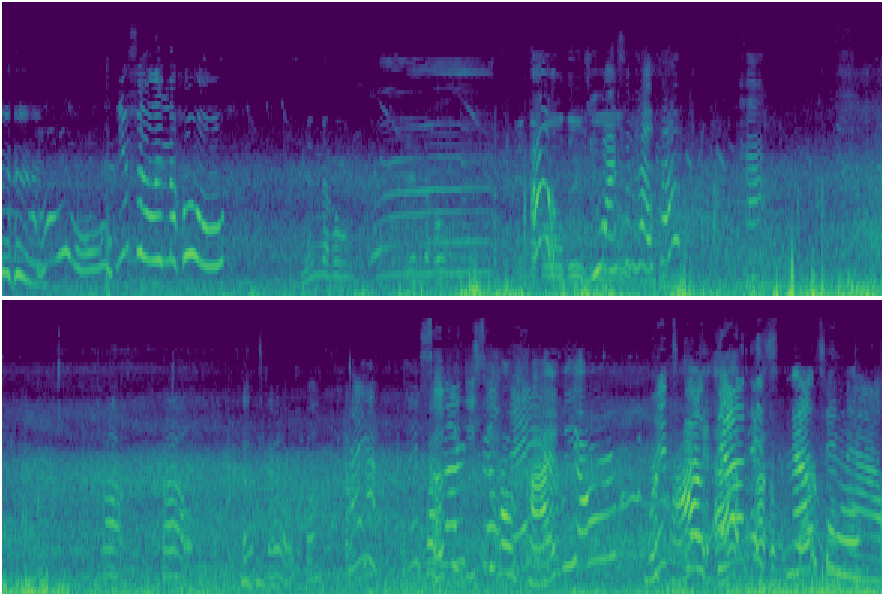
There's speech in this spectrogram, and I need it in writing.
you fell in the hole. In the hole. In the hole. In the Oh, hole. There's oh, you want hole. some help out? That's help, huh? Sophie, do you see how high we are? We're Let's go high down up. this mountain now.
